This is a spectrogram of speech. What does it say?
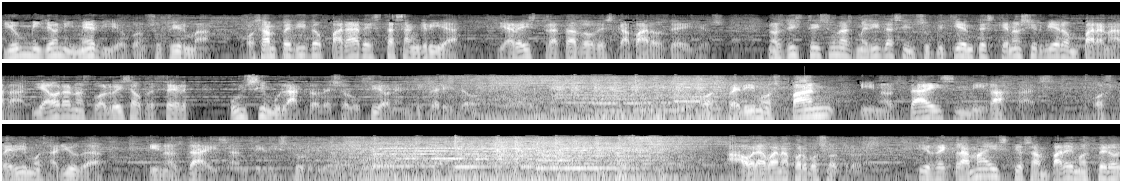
y un millón y medio con su firma os han pedido parar esta sangría y habéis tratado de escaparos de ellos. Nos disteis unas medidas insuficientes que no sirvieron para nada y ahora nos volvéis a ofrecer un simulacro de solución en diferido. Os pedimos pan y nos dais migajas. Os pedimos ayuda y nos dais antidisturbios. Ahora van a por vosotros y reclamáis que os amparemos, pero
